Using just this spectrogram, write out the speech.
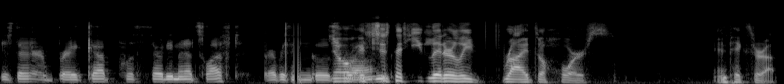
Is there a breakup with 30 minutes left where everything goes No, wrong? it's just that he literally rides a horse and picks her up.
